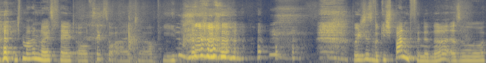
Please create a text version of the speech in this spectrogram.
Ich mache ein neues Feld auf, Sexualtherapie. Weil ich das wirklich spannend finde, ne? Also,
